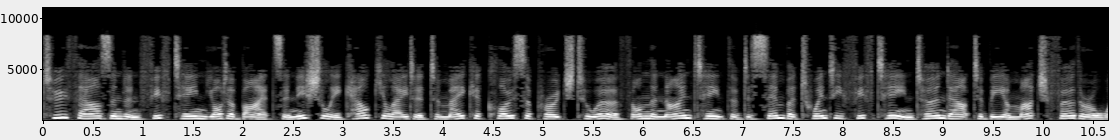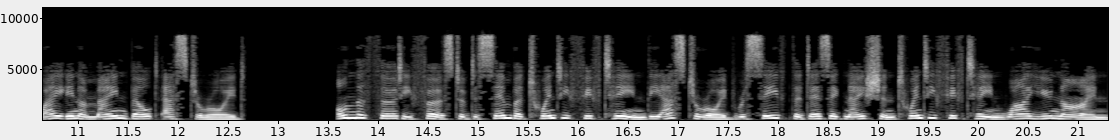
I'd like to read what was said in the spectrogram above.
2015 yottabytes initially calculated to make a close approach to Earth on 19 December 2015 turned out to be a much further away inner main belt asteroid. On 31 December 2015 the asteroid received the designation 2015 YU-9.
